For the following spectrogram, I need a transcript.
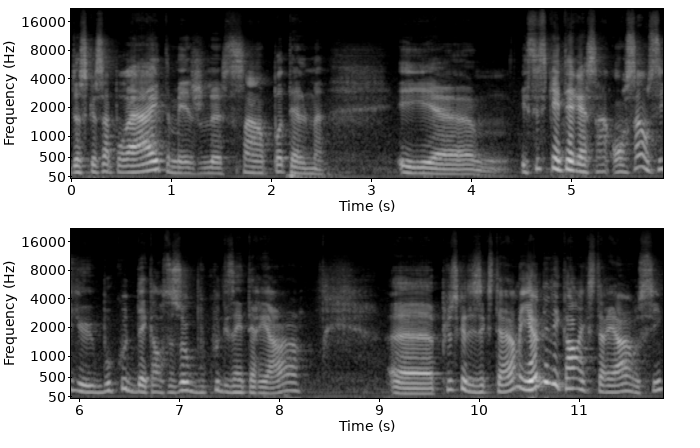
de ce que ça pourrait être, mais je le sens pas tellement. Et, euh, et c'est ce qui est intéressant. On sent aussi qu'il y a eu beaucoup de décors. C'est sûr, beaucoup des intérieurs, euh, plus que des extérieurs, mais il y a des décors extérieurs aussi,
